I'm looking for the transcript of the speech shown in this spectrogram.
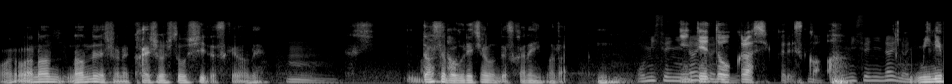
あれはなん、なんででしょうね。解消してほしいですけどね。うん。出せば売れちゃうんですかね、今だ。うん。お店にないのに。任天堂クラシックですか？うんお店にないのに。ミニ、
